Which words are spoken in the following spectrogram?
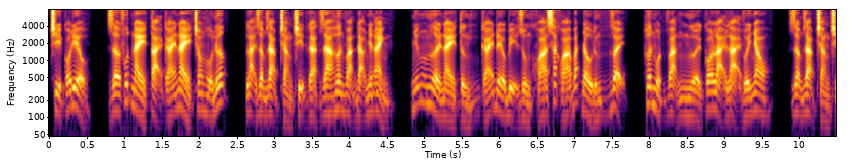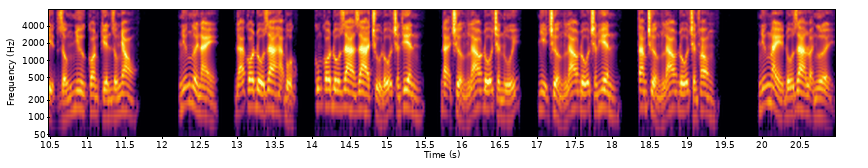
Chỉ có điều, giờ phút này tại cái này trong hồ nước, lại rầm rạp chẳng chịt gạt ra hơn vạn đạo nhân ảnh. Những người này từng cái đều bị dùng khóa sắc khóa bắt đầu đứng dậy, hơn một vạn người co lại lại với nhau, rậm rạp chẳng chịt giống như con kiến giống nhau. Những người này đã có đồ ra hạ buộc cũng có đô gia gia chủ đỗ trấn thiên, đại trưởng lão đỗ trấn núi, nhị trưởng lão đỗ trấn hiên, tam trưởng lão đỗ trấn phong. Những này đỗ gia loại người,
